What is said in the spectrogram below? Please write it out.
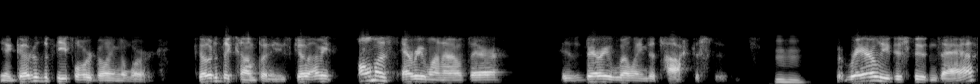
Yeah, go to the people who are doing the work. Go to the companies. Go. I mean, almost everyone out there is very willing to talk to students. Mm-hmm. But rarely do students ask.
